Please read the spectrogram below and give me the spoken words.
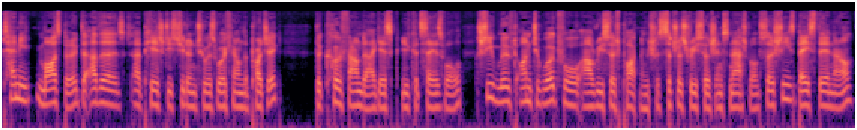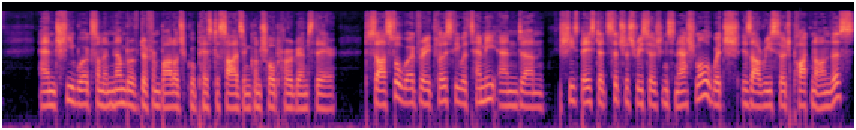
Tammy Marsberg, the other uh, PhD student who was working on the project, the co-founder, I guess you could say as well. She moved on to work for our research partner, which is Citrus Research International. So she's based there now, and she works on a number of different biological pesticides and control programs there. So I still work very closely with Tammy, and um, she's based at Citrus Research International, which is our research partner on this.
